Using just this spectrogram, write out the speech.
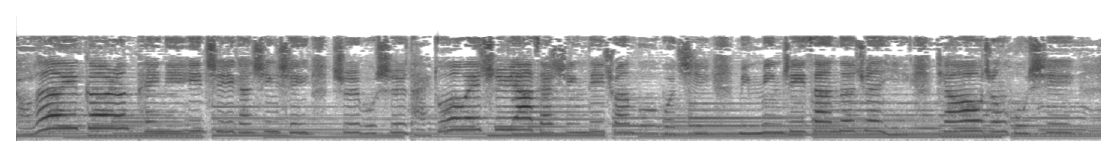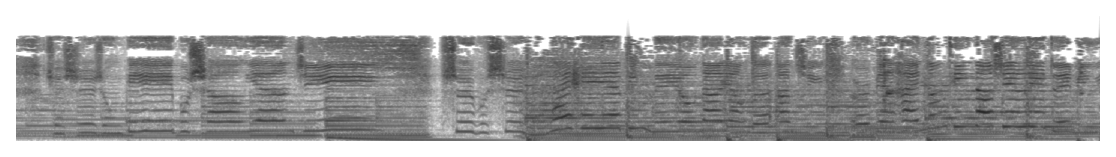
少了一个人陪你一起看星星？是不是太多委屈压在心底喘不过气？明明积攒的倦意，调整呼吸，却始终闭不上眼睛。是不是原来黑夜并没有那样的安静？耳边还能听到心里对命运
